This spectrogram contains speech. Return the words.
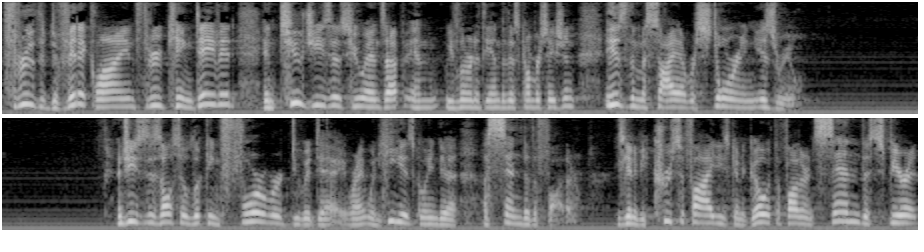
through the Davidic line, through King David, and to Jesus, who ends up, and we learn at the end of this conversation, is the Messiah restoring Israel. And Jesus is also looking forward to a day, right, when he is going to ascend to the Father. He's going to be crucified. He's going to go with the Father and send the Spirit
